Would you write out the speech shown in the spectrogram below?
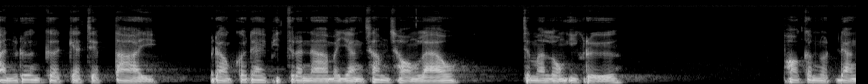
อันเรื่องเกิดแก่เจ็บตาย เราก็ได้พิจารณามาอย่างช่ำชองแล้ว จะมาลงอีกหรือ พอกำหนดดัง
